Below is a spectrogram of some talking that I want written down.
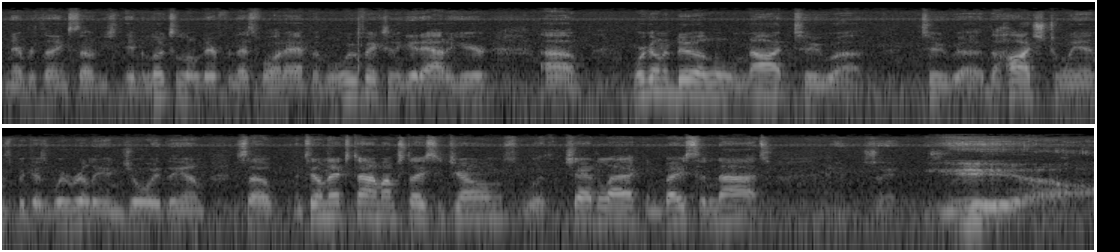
and everything. So if, you, if it looks a little different, that's what happened. But we're fixing to get out of here. Uh, we're going to do a little nod to uh, to uh, the Hodge twins because we really enjoy them. So until next time, I'm Stacey Jones with Cadillac and Basin Nights, and say yeah.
